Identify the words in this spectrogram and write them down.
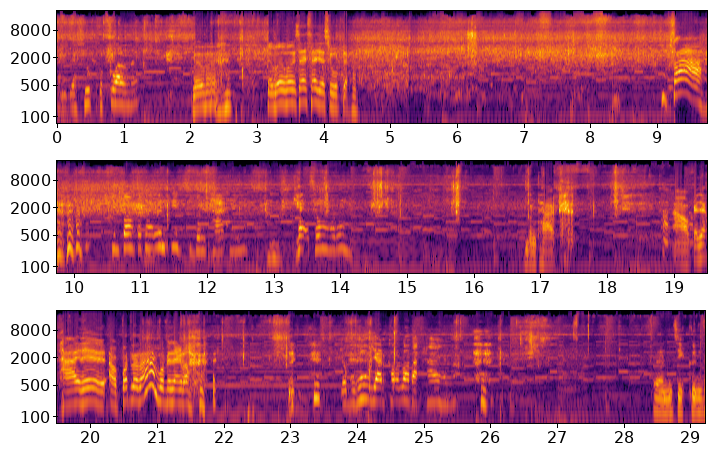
มันจะชุบกระปวลเลยเบิ่ง เบิ่งเบิ่งเบิ่งใส่ใส่จะสูบจ้ะชุบซ่ากินกองกระทะอื่นที่สิบงทากนี่แค่ส่งมาได้เบิ่งทากเอาก็อยากถ่ายเด้เอาปลดแล้วนะบ่เป็นหยังดอกเดี๋ยวบ่ฮู้ยานเขารอดักให้หั่นนะเออมันสิขึ้นก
